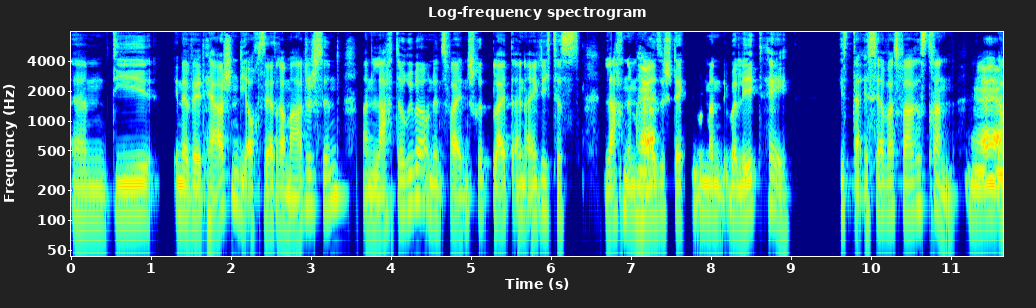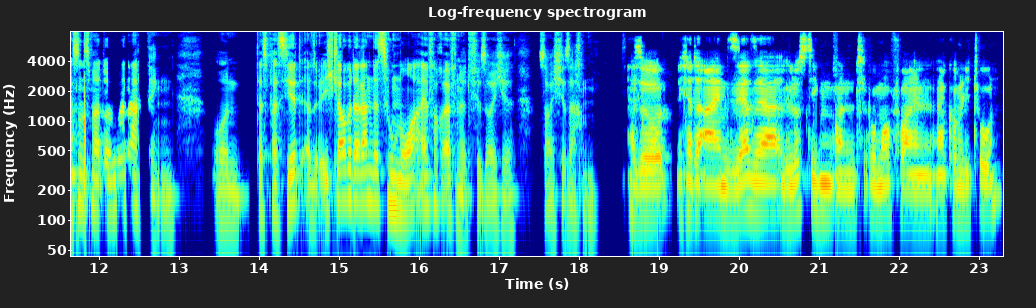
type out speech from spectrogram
ähm, die in der Welt herrschen, die auch sehr dramatisch sind. Man lacht darüber und im zweiten Schritt bleibt einem eigentlich das Lachen im Ja. Halse stecken und man überlegt, hey, ist, da ist ja was Wahres dran. Ja, ja. Lass uns mal darüber nachdenken. Und das passiert, also ich glaube daran, dass Humor einfach öffnet für solche, solche Sachen. Also ich hatte einen sehr, sehr lustigen und humorvollen äh, Kommiliton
